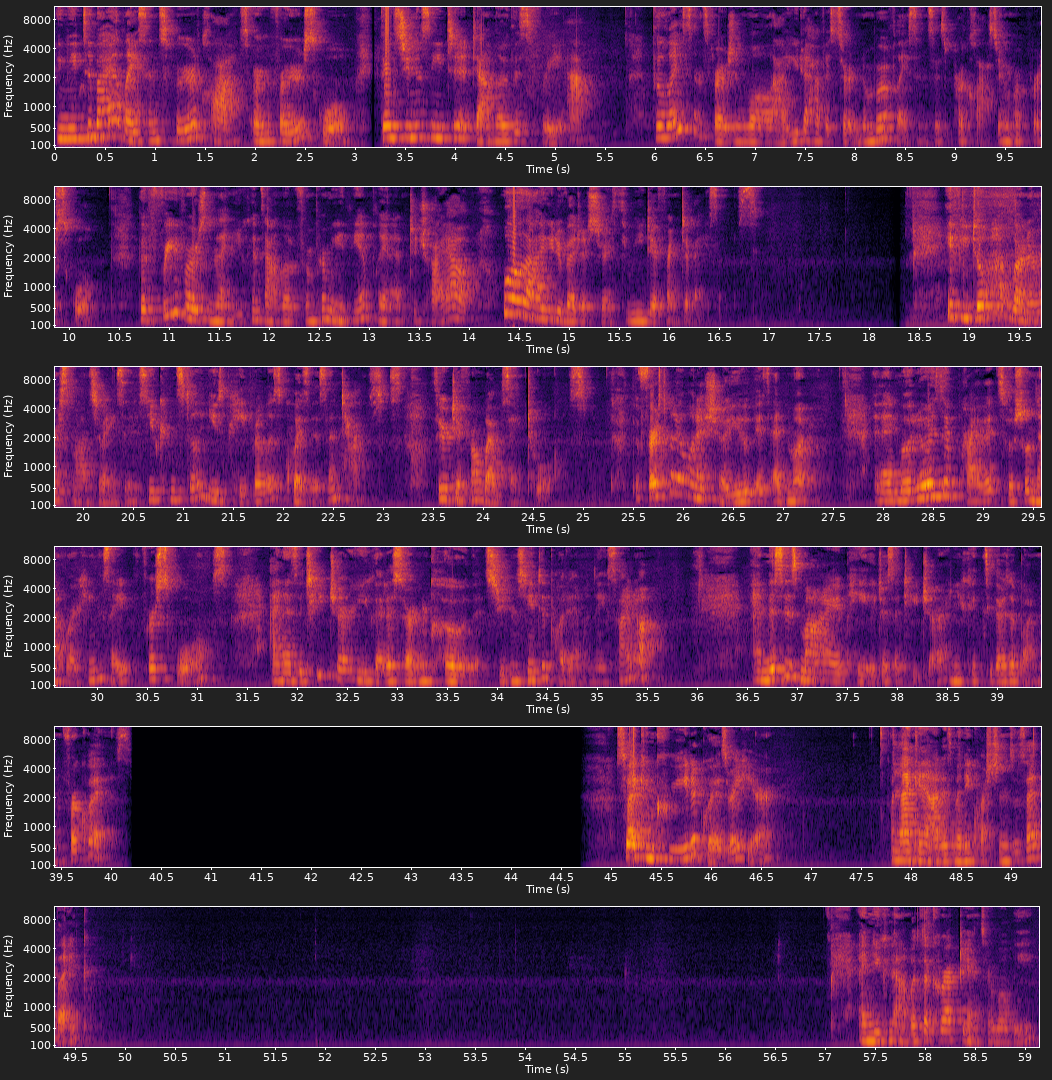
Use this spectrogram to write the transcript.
You need to buy a license for your class or for your school, then students need to download this free app. The license version will allow you to have a certain number of licenses per classroom or per school. The free version that you can download from Promethean Planet to try out will allow you to register three different devices. If you don't have learner response devices, you can still use paperless quizzes and tests through different website tools. The first one I want to show you is Edmodo. And Edmodo is a private social networking site for schools, and as a teacher, you get a certain code that students need to put in when they sign up. And this is my page as a teacher, and you can see there's a button for quiz. So I can create a quiz right here, and I can add as many questions as I'd like. And you can add what the correct answer will be,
